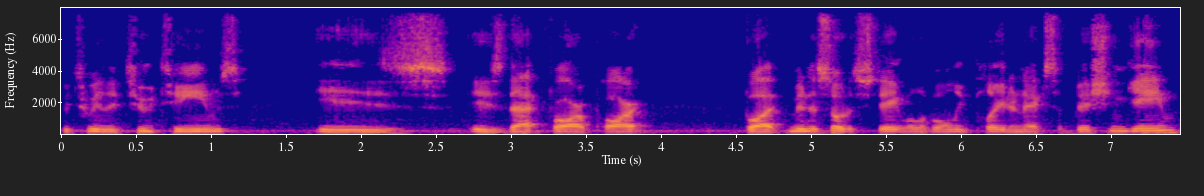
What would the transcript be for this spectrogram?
between the two teams is is that far apart. But Minnesota State will have only played an exhibition game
